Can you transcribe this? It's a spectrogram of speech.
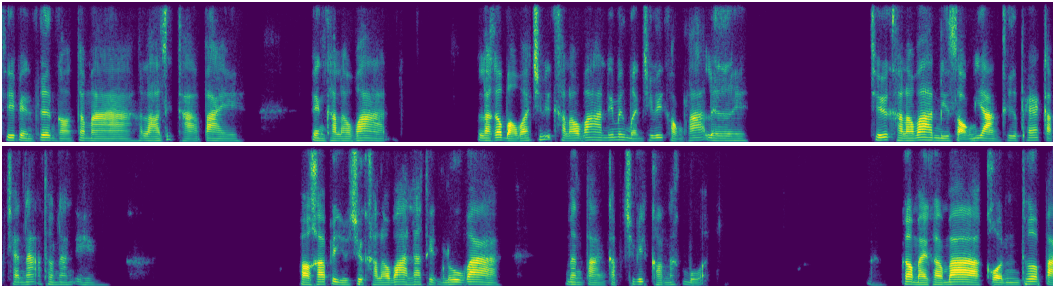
ที่เป็นเพื่อนของตมาลาสิกขาไป เป็นคารวาสแล้วก็บอกว่าชีวิตคารวาสนี่ไม่เหมือนชีวิตของพระเลย ชีวิตคารวาสมีสองอย่างคือแพ้กับชนะเท่านั้นเอง พอเขาไปอยู่ชีวิตคารวาสแล้วถึงรู้ว่ามันต่างกับชีวิตของนักบวช ก็หมายความว่าคนทั่วไป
